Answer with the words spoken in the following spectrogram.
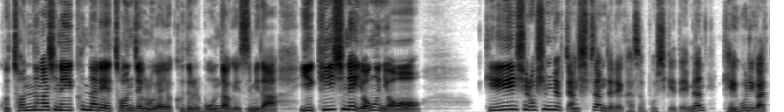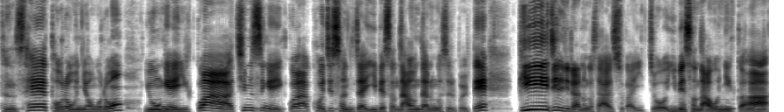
그 전능하신 이큰 날의 전쟁을 위하여 그들을 모은다고 했습니다. 이 귀신의 영은요. 계시록 16장 13절에 가서 보시게 되면 개구리 같은 새 더러운 영으로 용의 입과 짐승의 입과 거짓 선지자 입에서 나온다는 것을 볼 때 비진리라는 것을 알 수가 있죠. 입에서 나오니까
